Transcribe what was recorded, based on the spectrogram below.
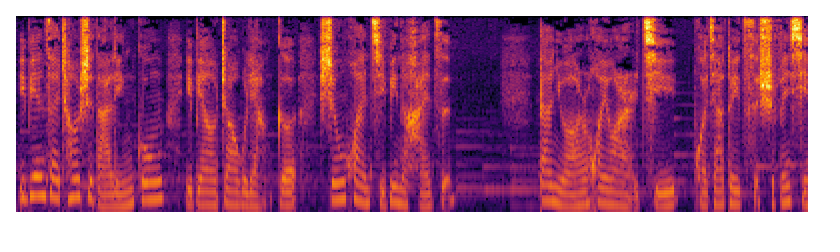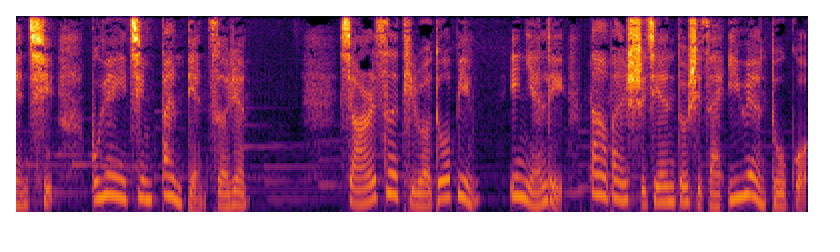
一边在超市打零工，一边要照顾两个身患疾病的孩子。大女儿患有耳疾，婆家对此十分嫌弃，不愿意尽半点责任。小儿子体弱多病，一年里大半时间都是在医院度过，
